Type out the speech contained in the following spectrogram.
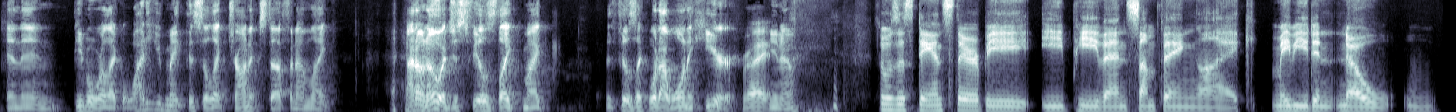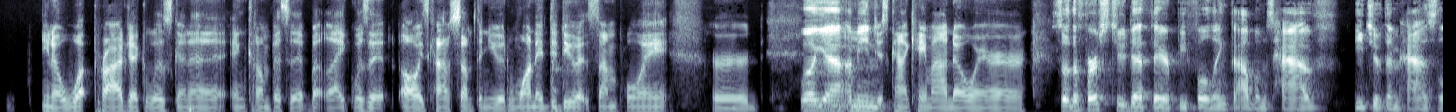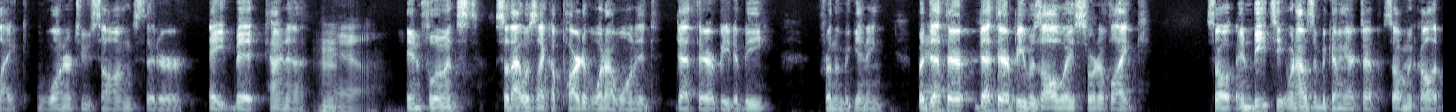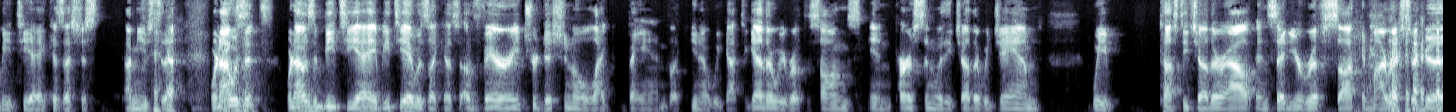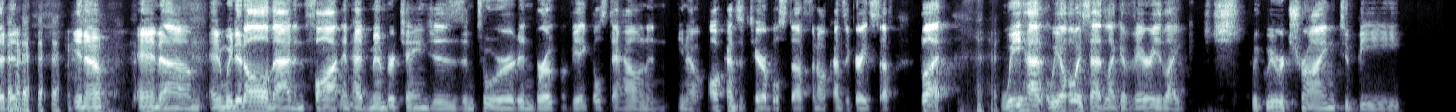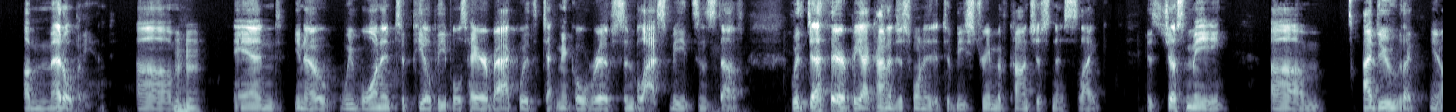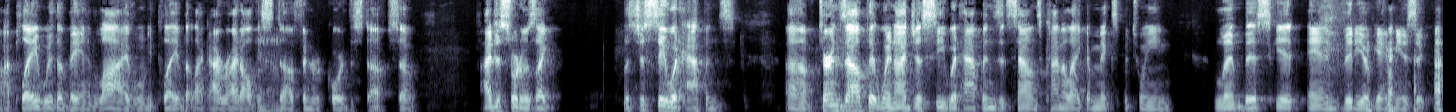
And then people were like, why do you make this electronic stuff? And I'm like, I don't know. It just feels like my, it feels like what I want to hear. Right. You know? So was this dance therapy EP then something like maybe you didn't know you know what project was going to encompass it but like was it always kind of something you had wanted to do at some point or well yeah i mean just kind of came out of nowhere so the first two death therapy full length albums have each of them has like one or two songs that are 8 bit kind of mm-hmm. yeah. influenced. So that was like a part of what i wanted death therapy to be from the beginning. But yeah. death, Ther- death therapy was always sort of like so in bt when i was in becoming the architect so i'm going to call it bta because that's just I'm used to that. When I was in when I was in BTA, BTA was like a, a, very traditional like band. Like you know, we got together, we wrote the songs in person with each other, we jammed, we cussed each other out and said your riffs suck and my riffs are good and you know and um and we did all of that and fought and had member changes and toured and broke vehicles down and you know all kinds of terrible stuff and all kinds of great stuff but we had we always had like a very like like we were trying to be a metal band um mm-hmm. And you know we wanted to peel people's hair back with technical riffs and blast beats and stuff with death therapy i kind of just wanted it to be stream of consciousness like it's just me um, I do like you know I play with a band live when we play, but like I write all the yeah. stuff and record the stuff. So I just sort of was like, let's just see what happens. Um, turns out that when I just see what happens, it sounds kind of like a mix between Limp Bizkit and video game music.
